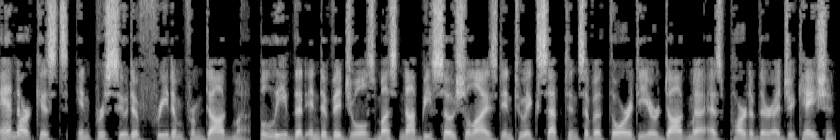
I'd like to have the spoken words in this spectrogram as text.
Anarchists, in pursuit of freedom from dogma, believe that individuals must not be socialized into acceptance of authority or dogma as part of their education.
